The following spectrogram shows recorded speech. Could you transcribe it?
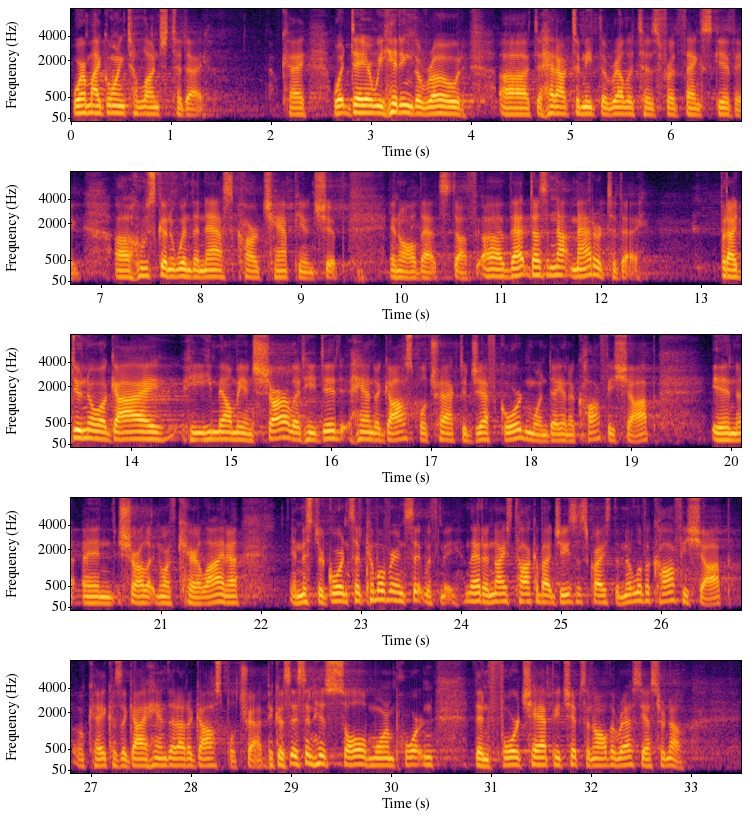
Where am I going to lunch today? Okay, what day are we hitting the road uh, to head out to meet the relatives for Thanksgiving? Uh, who's going to win the NASCAR championship and all that stuff? Uh, that does not matter today. But I do know a guy, he emailed me in Charlotte. He did hand a gospel tract to Jeff Gordon one day in a coffee shop in, in Charlotte, North Carolina. And Mr. Gordon said, Come over and sit with me. And they had a nice talk about Jesus Christ in the middle of a coffee shop, okay, because the guy handed out a gospel tract. Because isn't his soul more important than four championships and all the rest? Yes or no?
